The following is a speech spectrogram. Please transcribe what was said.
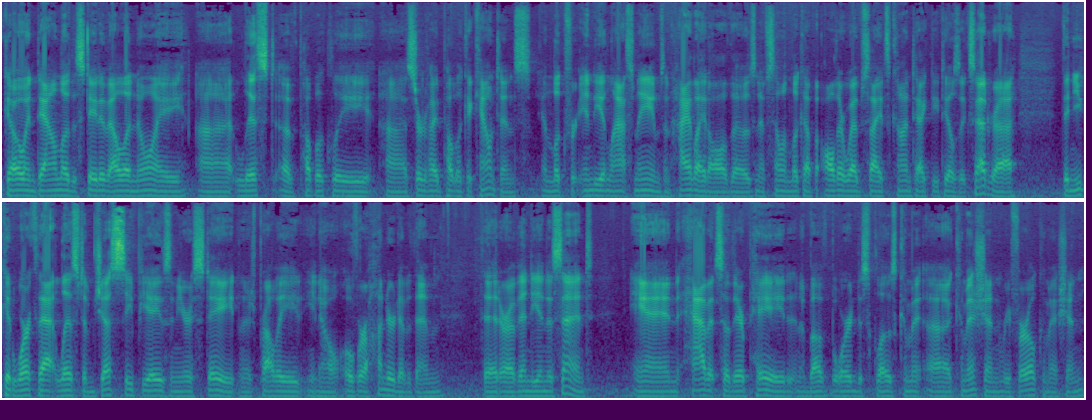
go and download the state of Illinois uh, list of publicly uh, certified public accountants and look for Indian last names and highlight all of those. And if someone look up all their websites, contact details, et cetera." Then you could work that list of just CPAs in your state, and there's probably you know over 100 of them that are of Indian descent, and have it so they're paid an above-board disclosed commi- uh, commission, referral commission,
